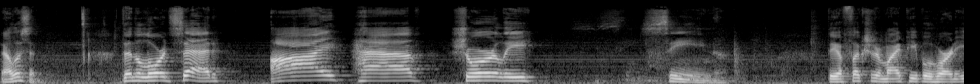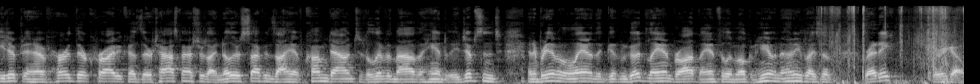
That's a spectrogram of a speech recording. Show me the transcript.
Now listen. Then the Lord said, I have surely seen the affliction of my people who are in Egypt, and have heard their cry because their taskmasters. I know their sufferings. I have come down to deliver them out of the hand of the Egyptians, and to bring them to the land of the good land, broad land, filling milk and honey, place of. Ready? Here we go.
